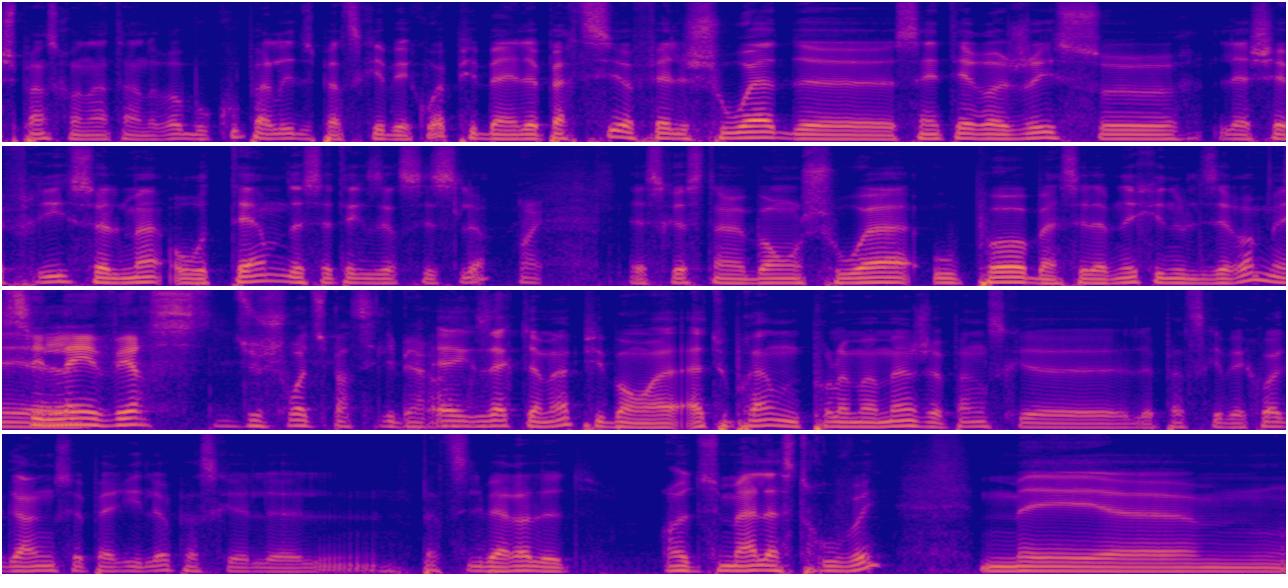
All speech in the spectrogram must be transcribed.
je pense qu'on entendra beaucoup parler du Parti québécois. Puis, ben, le parti a fait le choix de s'interroger sur la chefferie seulement au terme de cet exercice-là. Oui. Est-ce que c'est un bon choix ou pas? Ben, c'est l'avenir qui nous le dira. Mais, c'est l'inverse du choix du Parti libéral. Exactement. Puis bon, à, tout prendre, pour le moment, je pense que le Parti québécois gagne ce pari-là parce que le, Parti libéral a, du mal à se trouver. Mais, euh,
